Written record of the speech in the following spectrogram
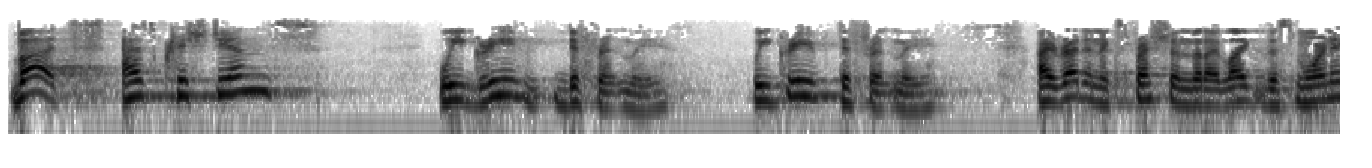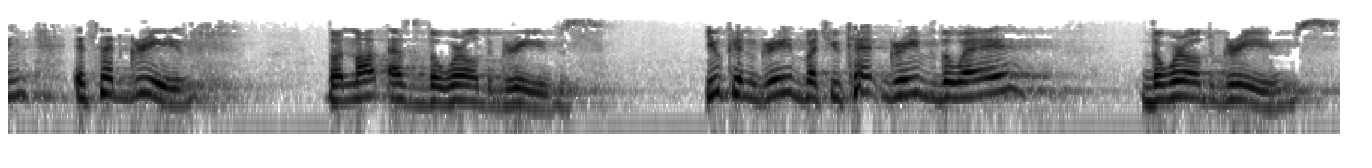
But as Christians, we grieve differently. We grieve differently. I read an expression that I liked this morning. It said, grieve, but not as the world grieves. You can grieve, but you can't grieve the way the world grieves.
